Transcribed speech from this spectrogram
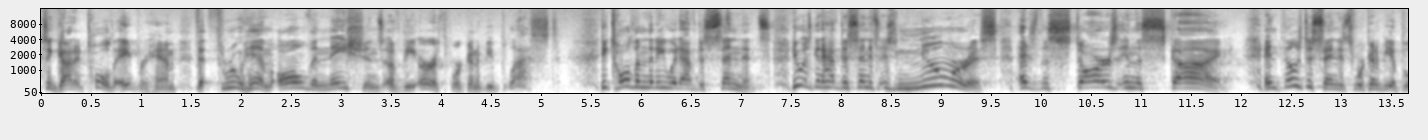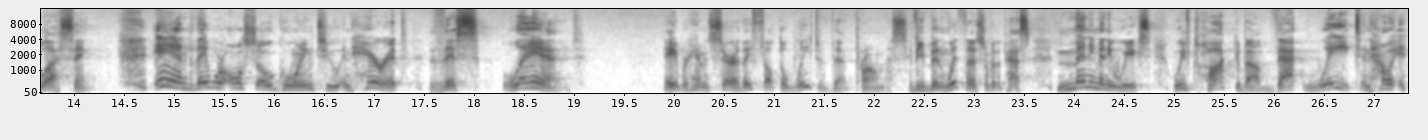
See, God had told Abraham that through him all the nations of the earth were going to be blessed. He told them that he would have descendants. He was going to have descendants as numerous as the stars in the sky. And those descendants were going to be a blessing. And they were also going to inherit this land. Abraham and Sarah, they felt the weight of that promise. If you've been with us over the past many, many weeks, we've talked about that weight and how it,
